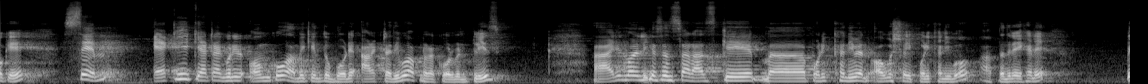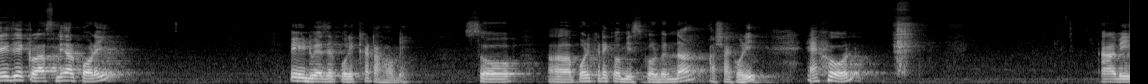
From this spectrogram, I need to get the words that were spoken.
ওকে সেম একই ক্যাটাগরির অঙ্ক আমি কিন্তু বোর্ডে আরেকটা দিব, আপনারা করবেন প্লিজ আইরিন মনে লিখেছেন স্যার আজকে পরীক্ষা নেবেন, অবশ্যই পরীক্ষা নিব। আপনাদের এখানে পেজে ক্লাস নেওয়ার পরেই পেইড ব্যাচের পরীক্ষাটা হবে। সো পরীক্ষাটা কেউ মিস করবেন না, আশা করি। এখন আমি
